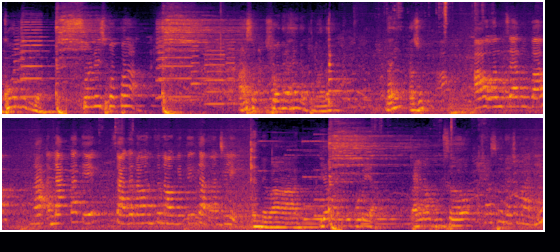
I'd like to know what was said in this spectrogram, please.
कोण निघलं सोनेश पप्पा. असं सोने आहे ना तुम्हाला? नाही? अजून? आहोंचा रुबाब. लागतात एक. सागररावांचं नाव घेते जाधवांची लेख. धन्यवाद. या मागे पुढे या. काय नाव तुमचं? सूरज माने.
